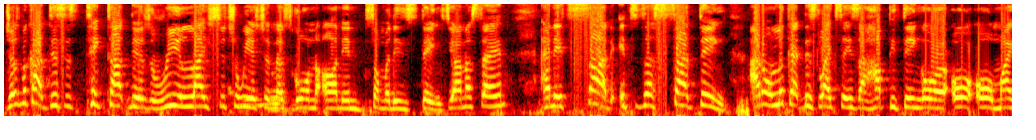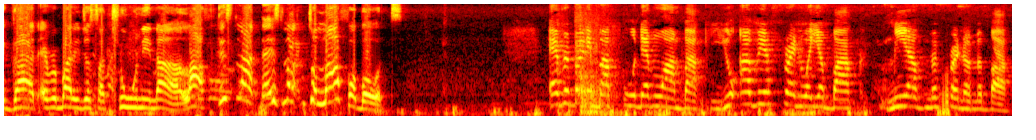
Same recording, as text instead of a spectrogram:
Just because this is TikTok, there's a real life situation that's going on in some of these things. You understand? And it's sad. It's a sad thing. I don't look at this like say it's a happy thing or oh oh my god, everybody just a tune in and laugh. This not there's nothing to laugh about. Everybody back who them want back. You have your friend where you back. Me have my friend on my back.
